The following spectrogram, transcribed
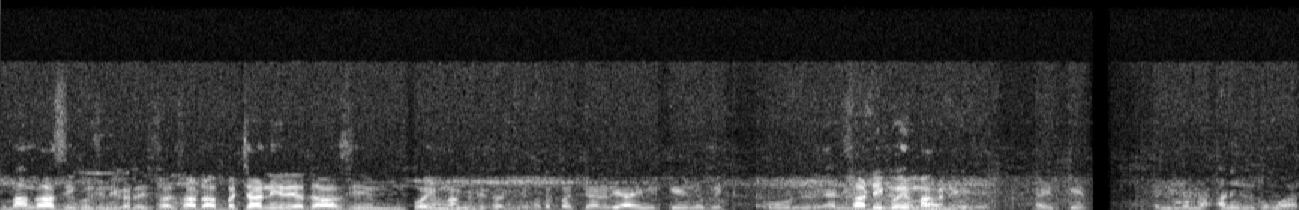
ਮੰਗ ਅਸੀਂ ਕੁਝ ਨਹੀਂ ਕਰਦੇ। ਸਾ- ਸਾਡਾ ਬੱਚਾ ਨਹੀਂ ਰਿਹਾ ਤਾਂ ਅਸੀਂ ਕੋਈ ਮੰਗ ਨਹੀਂ ਸਕਦੇ ਸਾਡਾ ਬੱਚਾ ਨੇ ਰਿਹਾ ਸੀ ਕਿਸੇ ਨੂੰ ਵੀ ਉਹ ਸਾਡੀ ਕੋਈ ਮੰਗ ਨਹੀਂ ਹੈ ਅਸੀਂ ਕਿ ਅਸੀਂ ਦਾ ਨਾਂ ਅਨਿਲ ਕੁਮਾਰ।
